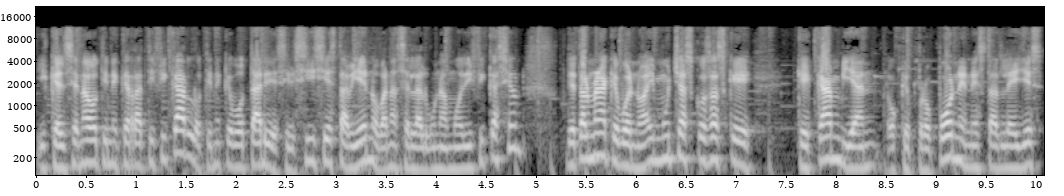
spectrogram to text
y que el Senado tiene que ratificarlo, tiene que votar y decir sí, sí está bien o van a hacerle alguna modificación. De tal manera que, bueno, hay muchas cosas que que cambian o que proponen estas leyes,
